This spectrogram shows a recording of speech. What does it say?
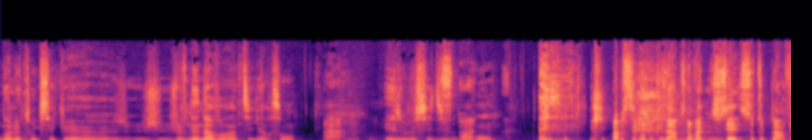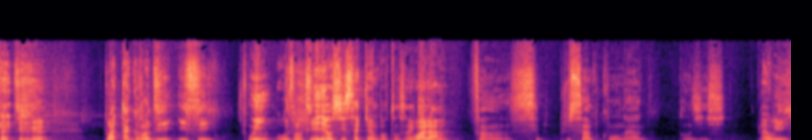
dans le truc, c'est que je venais d'avoir un petit garçon Ah. et je me suis dit, Ouais. bon, Ouais, parce que c'est compliqué, ça, parce qu'en fait, tu sais, ce truc-là, en fait, c'est que toi, t'as grandi ici, oui. aux Et il Antilles. y a aussi ça qui est important. Voilà. Enfin, c'est plus simple qu'on a grandi ici. Bah oui.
